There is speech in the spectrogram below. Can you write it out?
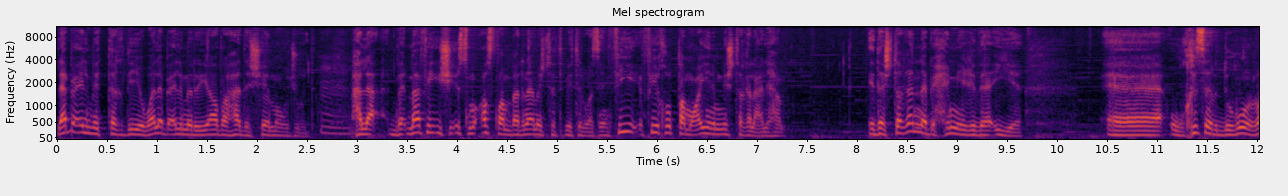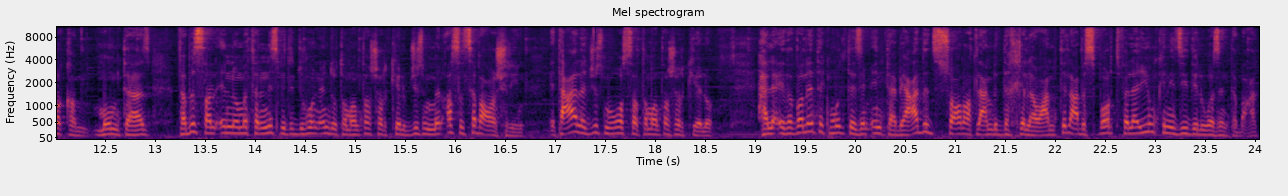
لا بعلم التغذية ولا بعلم الرياضة هذا الشيء موجود. مم. هلأ ما في شيء اسمه أصلا برنامج تثبيت الوزن. في في خطة معينة بنشتغل عليها. إذا اشتغلنا بحمية غذائية آه وخسر دهون رقم ممتاز. فبصل إنه مثلا نسبة الدهون عنده 18 كيلو بجسمه من أصل 27 تعالى جسمه وصل 18 كيلو. هلأ إذا ضليتك ملتزم أنت بعدد السعرات اللي عم بتدخلها وعم تلعب سبورت فلا يمكن يزيد الوزن تبعك.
